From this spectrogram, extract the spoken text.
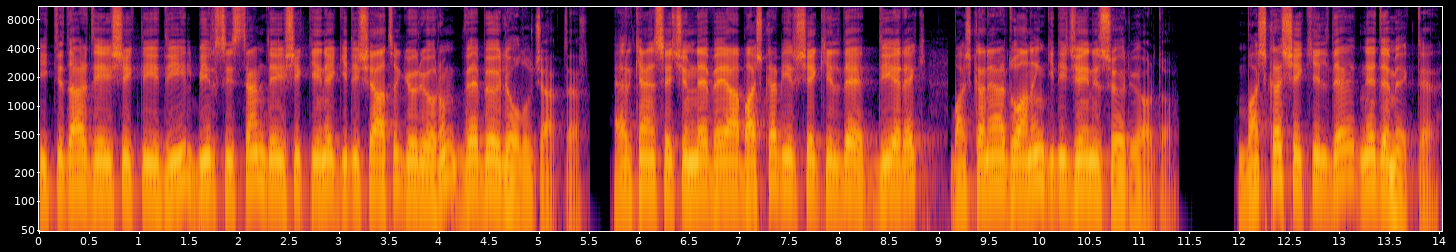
İktidar değişikliği değil bir sistem değişikliğine gidişatı görüyorum ve böyle olacaktır. Erken seçimle veya başka bir şekilde diyerek Başkan Erdoğan'ın gideceğini söylüyordu. Başka şekilde ne demekti?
